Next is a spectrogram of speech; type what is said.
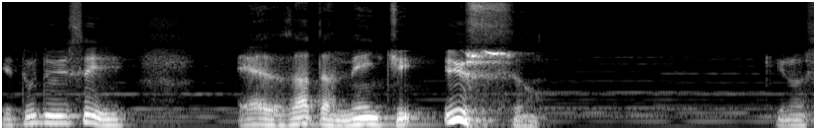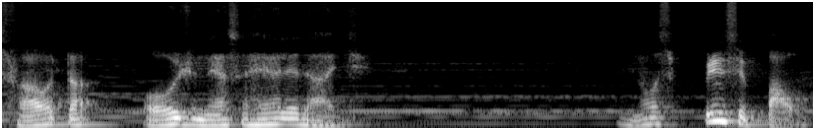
E tudo isso aí é exatamente isso que nos falta hoje nessa realidade. Nosso principal,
